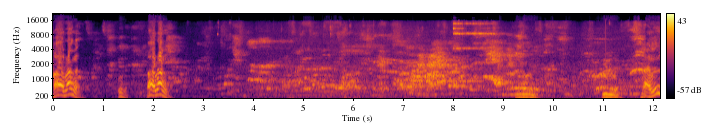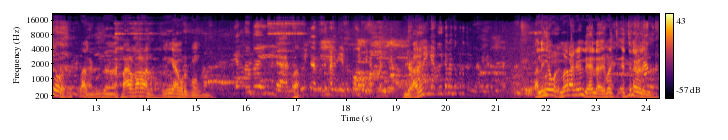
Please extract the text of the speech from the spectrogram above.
வா வாங்க வா வாங்க நீங்க பரவாயில்ல நீங்கள் அங்கே கொடுக்கணும் நீங்க மேராக இல்லையா இல்லை இப்போ எத்தனை பேர்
